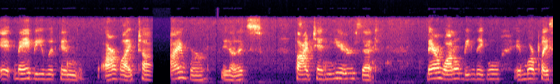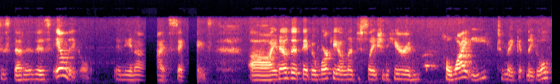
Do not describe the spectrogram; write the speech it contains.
it may be within our lifetime, or you know, next five, ten years that marijuana will be legal in more places than it is illegal in the United States. Uh, I know that they've been working on legislation here in Hawaii to make it legal,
